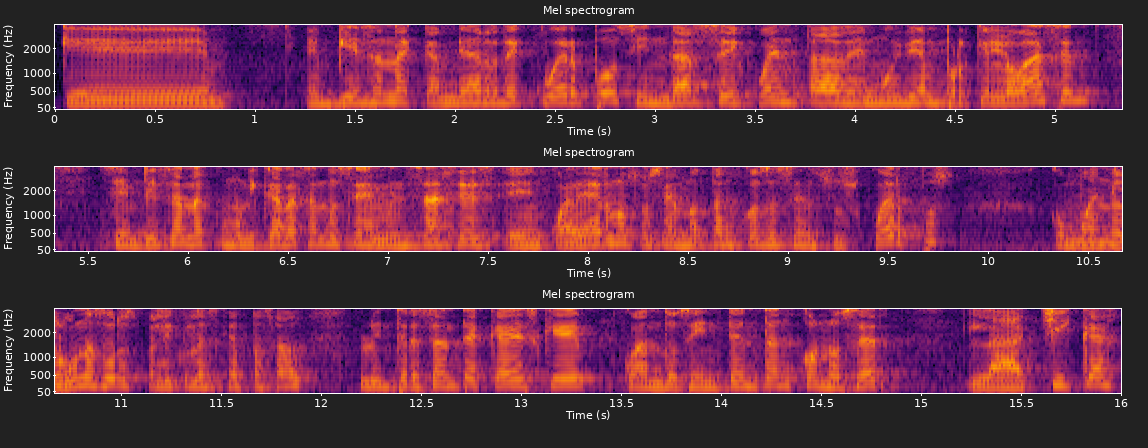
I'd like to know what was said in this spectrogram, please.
que empiezan a cambiar de cuerpo sin darse cuenta de muy bien por qué lo hacen. Se empiezan a comunicar dejándose mensajes en cuadernos o se anotan cosas en sus cuerpos, como en algunas otras películas que ha pasado. Lo interesante acá es que cuando se intentan conocer, la chica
